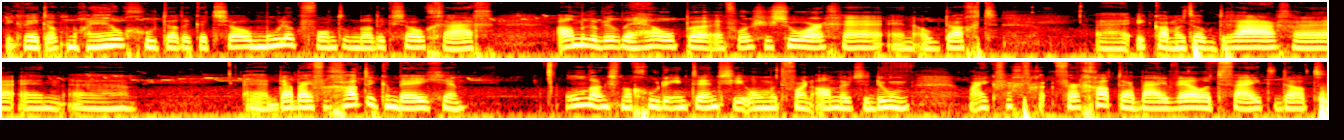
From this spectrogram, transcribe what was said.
ik weet ook nog heel goed dat ik het zo moeilijk vond, omdat ik zo graag anderen wilde helpen en voor ze zorgen. En ook dacht, uh, ik kan het ook dragen. En uh, daarbij vergat ik een beetje, ondanks mijn goede intentie om het voor een ander te doen. Maar ik vergat daarbij wel het feit dat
